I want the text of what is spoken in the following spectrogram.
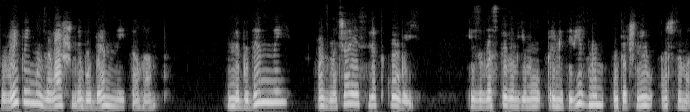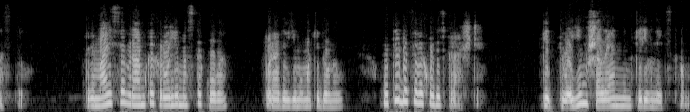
Випиймо за ваш небуденний талант. Небуденний означає святковий, і з властивим йому примітивізмом уточнив Арзамастив. Тримайся в рамках ролі Мастакова, порадив йому Македонов. У тебе це виходить краще. Під твоїм шаленним керівництвом.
